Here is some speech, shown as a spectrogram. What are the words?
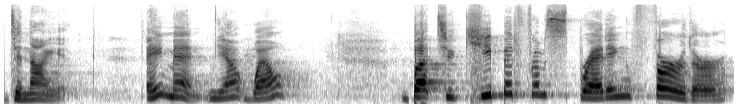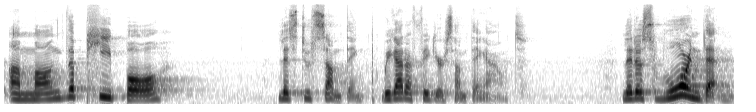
deny it. Amen. Amen. Yeah, well, but to keep it from spreading further among the people, let's do something. We got to figure something out. Let us warn them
